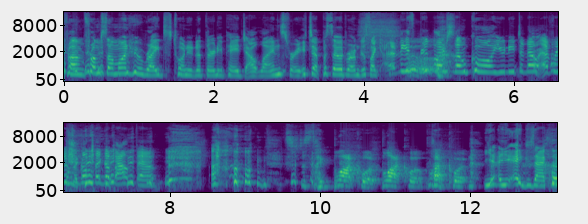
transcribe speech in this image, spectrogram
from from someone who writes twenty to thirty page outlines for each episode. Where I'm just like, "Ah, these people are so cool. You need to know every single thing about them. Um, it's just like block quote, block quote, block quote. yeah, exactly.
